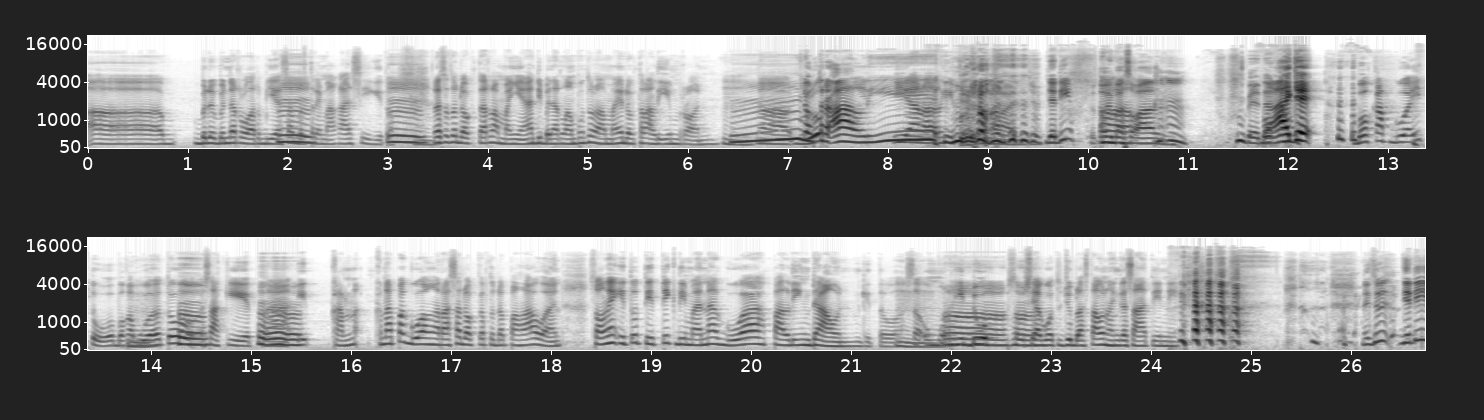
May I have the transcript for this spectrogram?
eh, bener-bener luar biasa Hmm. berterima kasih gitu. Hmm. Ada satu dokter namanya di Bandar Lampung tuh namanya Dokter Ali Imron. Hmm, Nah, dulu- dokter Ali. Iya Ali Imron. Jadi Tapi eh, bakso Ali. Beda aja. bokap gue itu, bokap gue tuh sakit. Nah, i- karena kenapa gue ngerasa dokter itu udah pahlawan? Soalnya itu titik di mana gue paling down gitu, seumur Ah, hidup, seusia gue 17 tahun hingga saat ini. nah, itu, jadi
